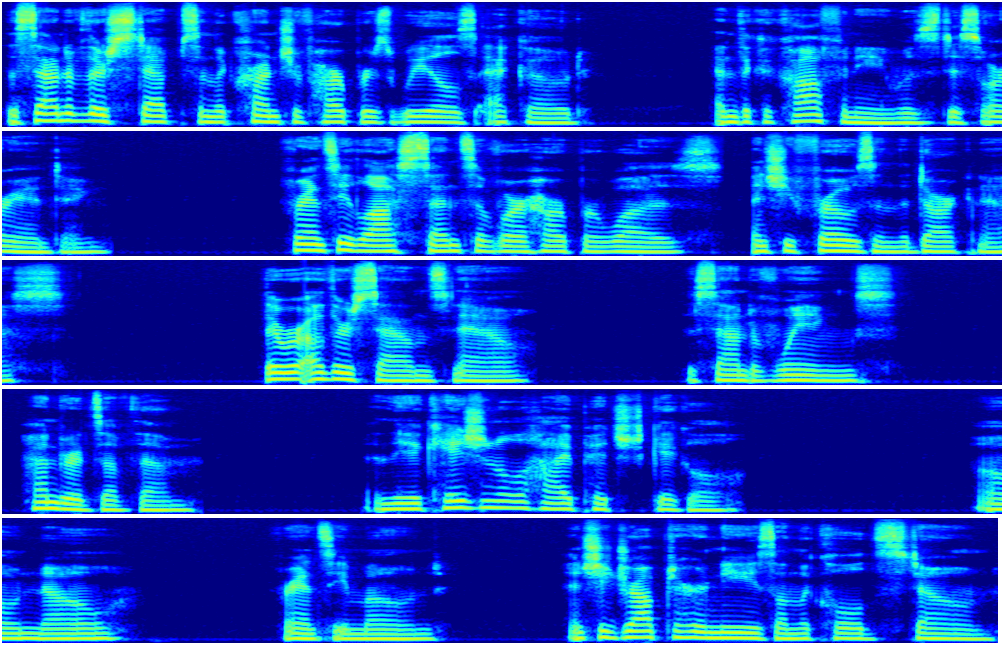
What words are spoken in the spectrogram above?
The sound of their steps and the crunch of Harper's wheels echoed, and the cacophony was disorienting. Francie lost sense of where Harper was, and she froze in the darkness. There were other sounds now the sound of wings, hundreds of them, and the occasional high pitched giggle. Oh no, Francie moaned, and she dropped to her knees on the cold stone.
